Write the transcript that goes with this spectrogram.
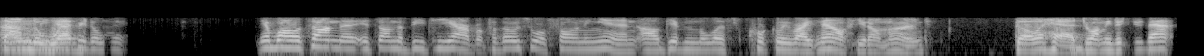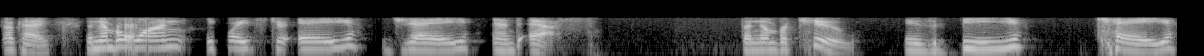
on the web. To, yeah, well, it's on the it's on the BTR. But for those who are phoning in, I'll give them the list quickly right now, if you don't mind. Go ahead. Do you want me to do that? Okay. The number one equates to A, J, and S. The number two is B, K,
